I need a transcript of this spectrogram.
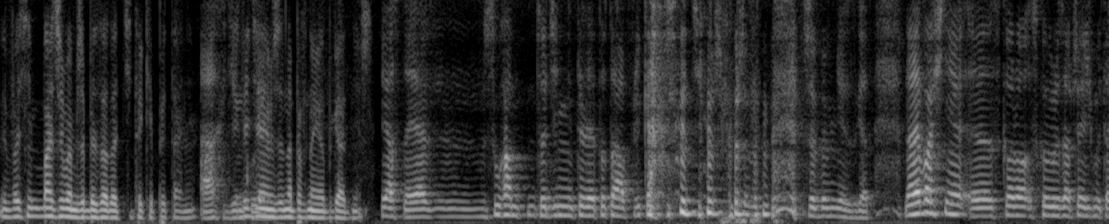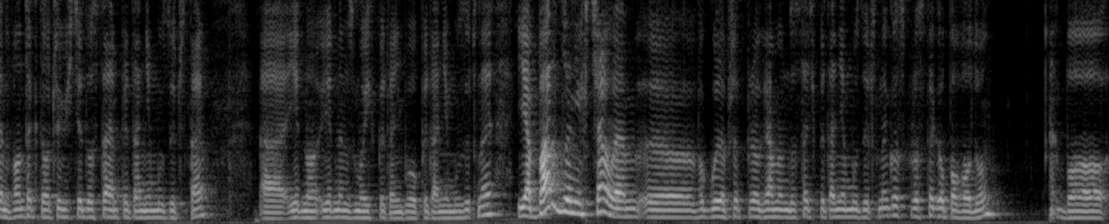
Właśnie marzyłem, żeby zadać ci takie pytanie. Ach, dziękuję. Wiedziałem, że na pewno je odgadniesz. Jasne, ja y, słucham codziennie tyle Toto Afryka, że ciężko, żebym, żebym nie zgadł. No ale właśnie, y, skoro, skoro już zaczęliśmy ten wątek, to oczywiście dostałem pytanie muzyczne. E, Jedno, jednym z moich pytań było pytanie muzyczne. Ja bardzo nie chciałem y, w ogóle przed programem dostać pytania muzycznego z prostego powodu, bo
